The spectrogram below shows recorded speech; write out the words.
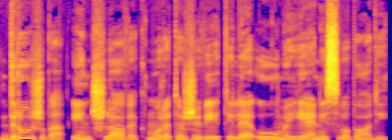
Družba in človek morata živeti le v omejeni svobodi.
